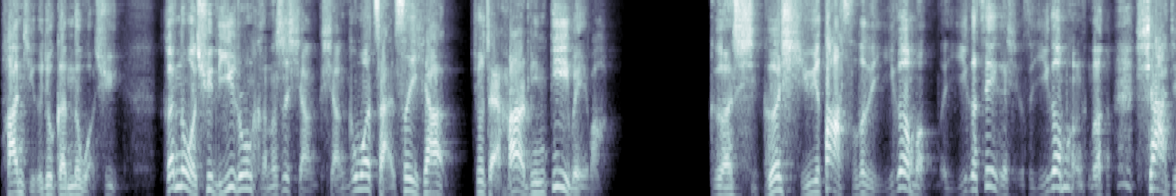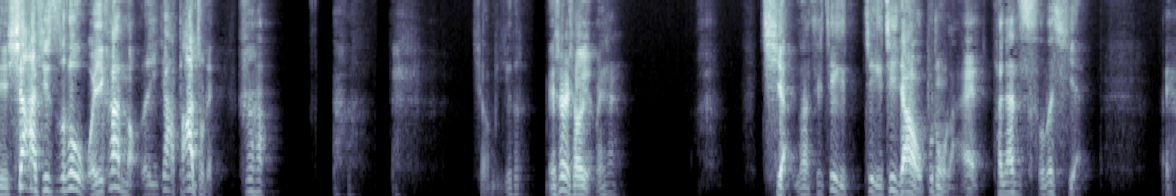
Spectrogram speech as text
他几个就跟着我去，跟着我去。李总可能是想想跟我展示一下，就在哈尔滨地位吧。搁搁洗浴大池子里，一个猛子，一个这个形式，一个猛子下去。下去之后，我一看，脑袋一下大出来，是 抢鼻子了。没事，小雨，没事。浅呢，这这个这个这家我不总来，他家这池子浅。哎呀，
